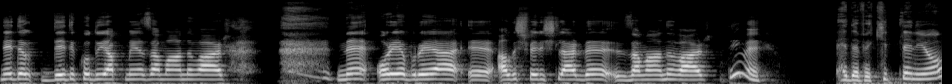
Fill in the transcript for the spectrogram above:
Ne de dedikodu yapmaya zamanı var. ne oraya buraya e, alışverişlerde zamanı var. Değil mi? Hedefe kitleniyor.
